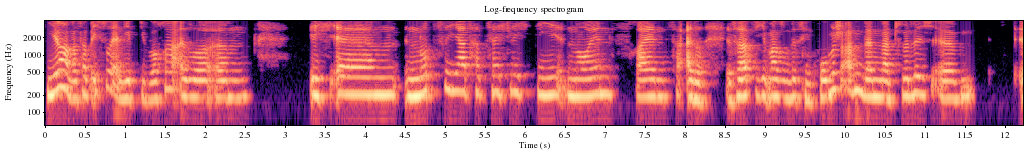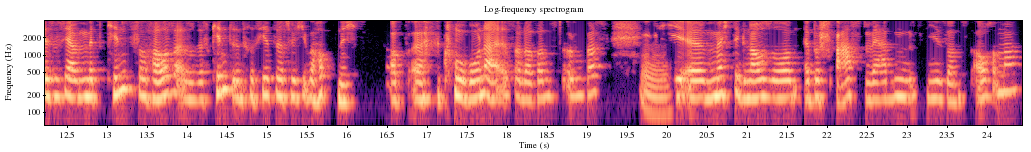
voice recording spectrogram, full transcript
Ja, was habe ich so erlebt die Woche? Also ähm, ich ähm, nutze ja tatsächlich die neuen freien Zeiten. Also es hört sich immer so ein bisschen komisch an, denn natürlich ähm, ist es ja mit Kind zu Hause. Also das Kind interessiert es natürlich überhaupt nicht, ob äh, Corona ist oder sonst irgendwas. Mhm. Die äh, möchte genauso äh, bespaßt werden wie sonst auch immer.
